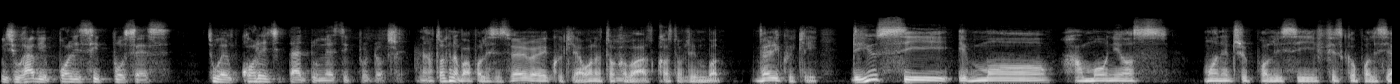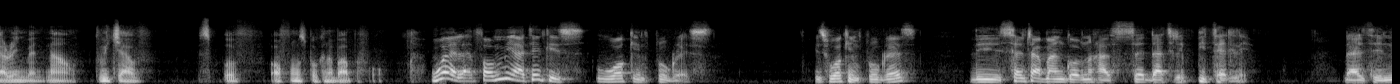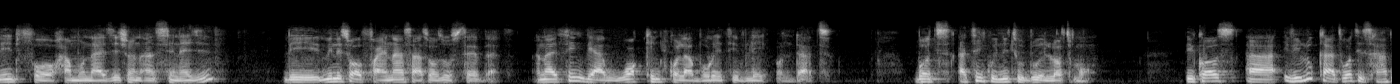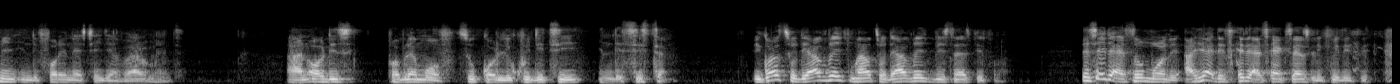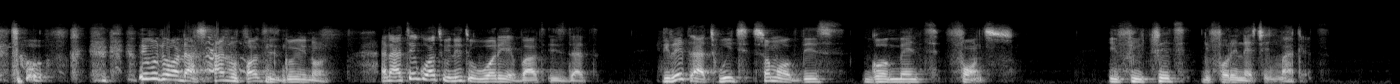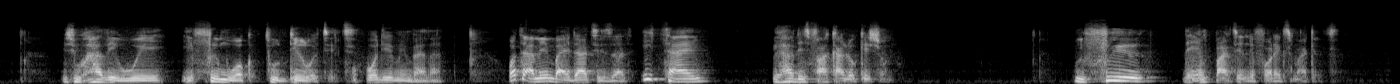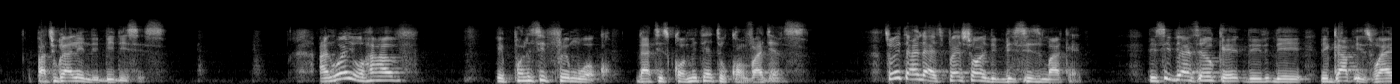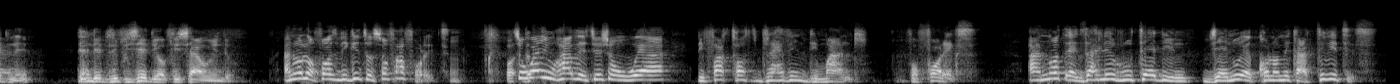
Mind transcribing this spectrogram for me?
we should have a policy process to encourage that domestic production. Now, talking about policies, very, very quickly, I want to talk about cost of living, but very quickly. Do you see a more harmonious monetary policy, fiscal policy arrangement now, which I've sp- often spoken about before? Well, for me, I think it's work in progress. It's work in progress. The central bank governor has said that repeatedly. There is a need for harmonization and synergy. The Minister of Finance has also said that. And I think they are working collaboratively on that. But I think we need to do a lot more. Because uh, if you look at what is happening in the foreign exchange environment and all this problem of so called liquidity in the system, because to the average man, to the average business people, they say there is no money, and yet they say there is excess liquidity. So people don't understand what is going on. And I think what we need to worry about is that the rate at which some of these government funds infiltrate the foreign exchange market, we should have a way, a framework to deal with it. What do you mean by that? What I mean by that is that each time we have this FAAC allocation, we feel the impact in the forex market, particularly in the BDCs. And when you have a policy framework that is committed to convergence, so anytime there is pressure in the BCs market, the CBN say, okay, the, the, the gap is widening, then they depreciate the official window. And all of us begin to suffer for it. Hmm. But so the- when you have a situation where the factors driving demand for forex are not exactly rooted in genuine economic activities,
